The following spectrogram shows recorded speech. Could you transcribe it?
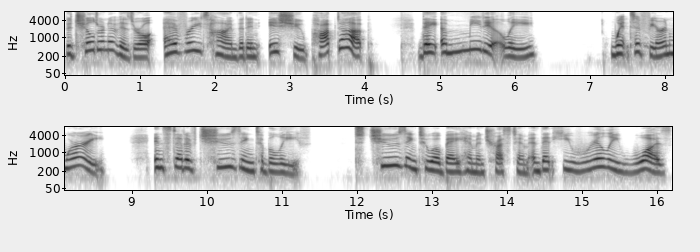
The children of Israel, every time that an issue popped up, they immediately went to fear and worry instead of choosing to believe, to choosing to obey him and trust him, and that he really was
